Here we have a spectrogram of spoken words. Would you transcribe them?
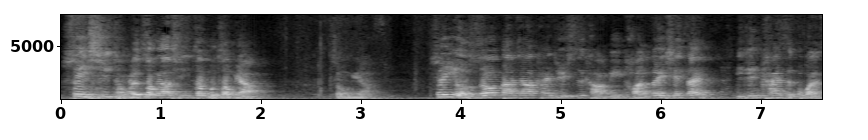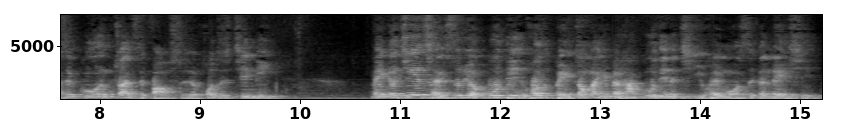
所以系统的重要性重不重要？重要。所以有时候大家要开始去思考，你团队现在已经开始，不管是顾问、钻石、宝石，或者是经理，每个阶层是不是有固定，或者北中南有没有它固定的集会模式跟类型？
